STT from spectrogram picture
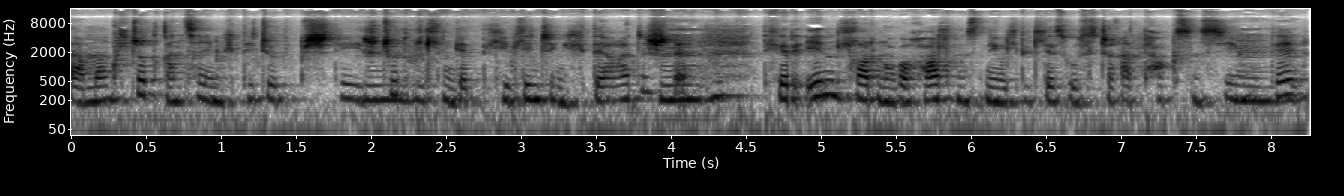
За монголчууд ганцхан эмэгтэйчүүд биш тий эрчүүд хүртэл ингээд хөвлийн чин ихтэй байгаа дээ шүү дээ. Тэгэхээр энэ болохоор нөгөө хоол хүнсний үлдэгдлээс үүсэж байгаа токсинс юм тий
